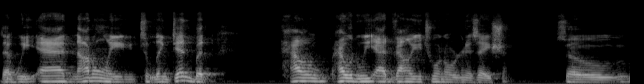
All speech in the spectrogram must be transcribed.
that we add not only to LinkedIn, but how how would we add value to an organization? So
